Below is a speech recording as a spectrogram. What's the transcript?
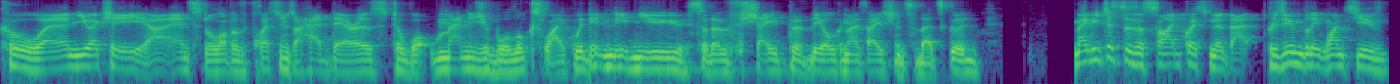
Cool. And you actually uh, answered a lot of the questions I had there as to what manageable looks like within the new sort of shape of the organization. So that's good. Maybe just as a side question of that, presumably once you've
